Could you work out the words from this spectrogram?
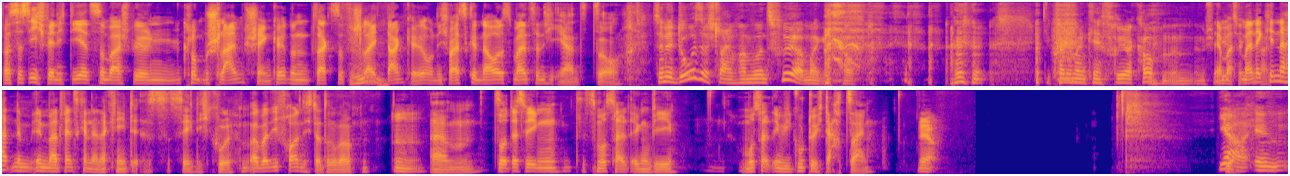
was weiß ich, wenn ich dir jetzt zum Beispiel einen Klumpen Schleim schenke, dann sagst du vielleicht Mm. Danke und ich weiß genau, das meinst du nicht ernst. So. So eine Dose Schleim haben wir uns früher mal gekauft. die konnte man früher kaufen im, im Ja, me- meine. Kinder hatten im, im Adventskalender Knete. Das ist tatsächlich cool. Aber die freuen sich darüber. Mhm. Ähm, so, deswegen, das muss halt irgendwie, muss halt irgendwie gut durchdacht sein. Ja. Ja, ähm,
